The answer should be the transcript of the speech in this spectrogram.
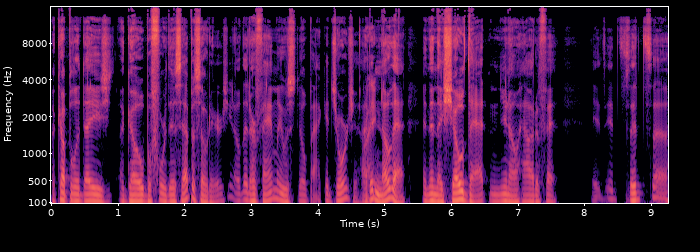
a couple of days ago before this episode airs. You know that her family was still back in Georgia. I didn't know that, and then they showed that, and you know how it affect. It, it's it's uh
